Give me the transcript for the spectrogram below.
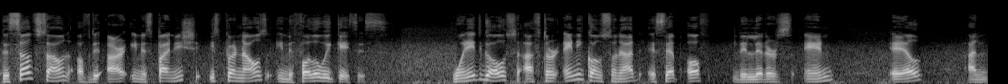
The soft sound of the R in Spanish is pronounced in the following cases when it goes after any consonant except of the letters N, L, and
